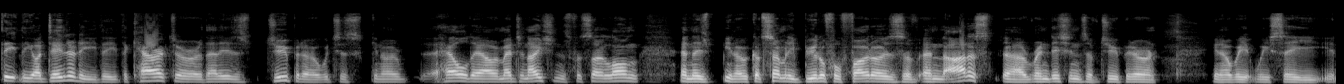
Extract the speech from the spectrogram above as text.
the the identity, the the character that is Jupiter, which has you know held our imaginations for so long, and there's you know we've got so many beautiful photos of and artist uh, renditions of Jupiter, and you know we we see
